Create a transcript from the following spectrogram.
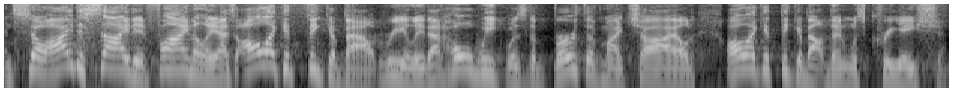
And so I decided finally, as all I could think about really, that whole week was the birth of my child, all I could think about then was creation.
